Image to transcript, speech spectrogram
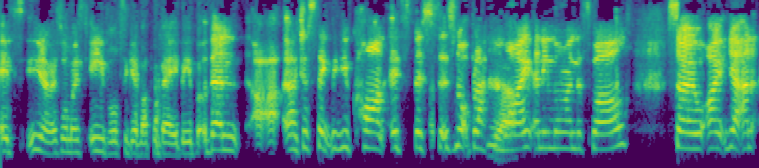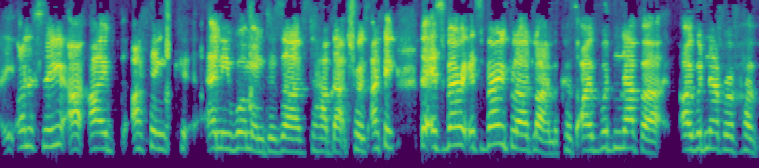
it's you know it's almost evil to give up a baby but then i, I just think that you can't it's this it's not black and white anymore in this world. So i yeah and honestly I, I i think any woman deserves to have that choice. I think that it's very it's very blurred line because i would never i would never have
